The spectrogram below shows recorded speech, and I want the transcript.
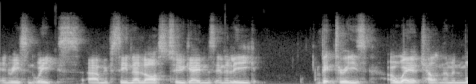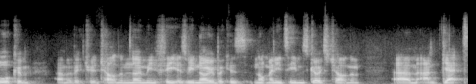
in recent weeks. Um, we've seen their last two games in the league victories away at Cheltenham and Morecambe. Um, a victory at Cheltenham, no mean feat, as we know, because not many teams go to Cheltenham um, and get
